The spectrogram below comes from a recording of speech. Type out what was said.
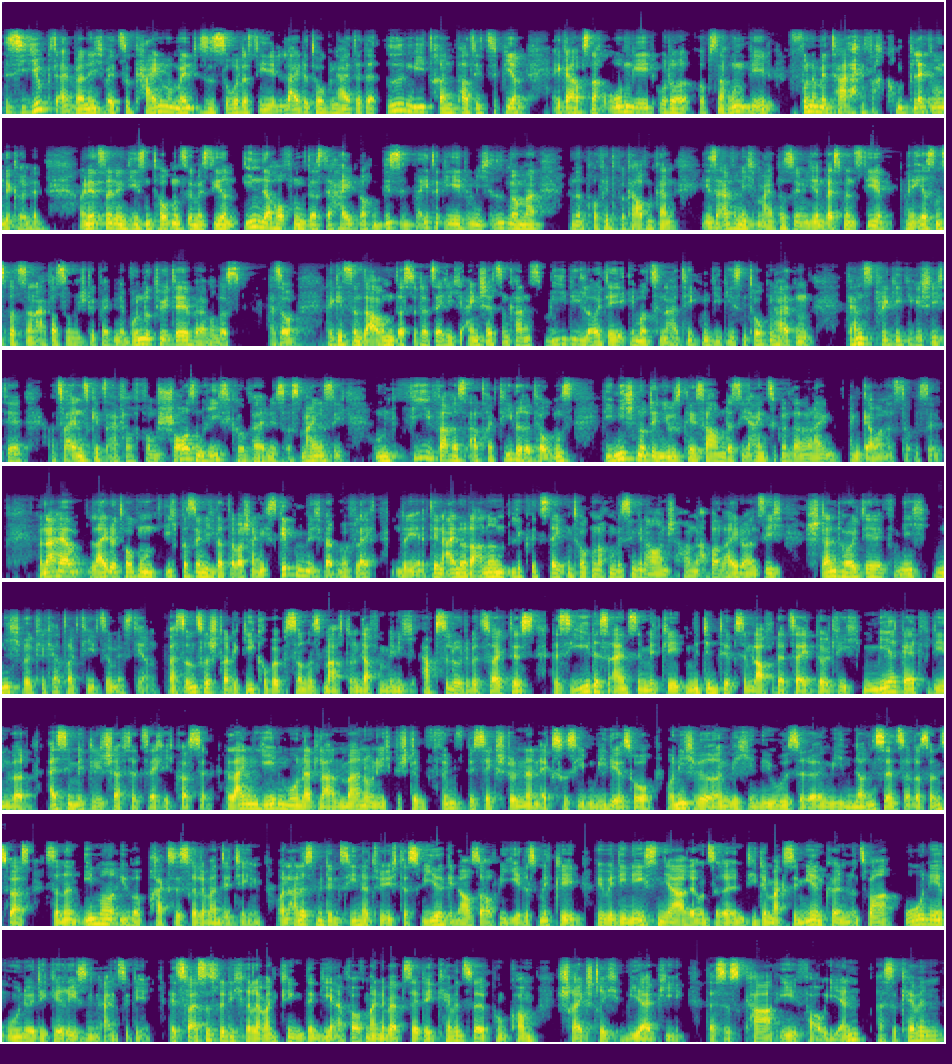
es juckt einfach nicht, weil zu keinem Moment ist es so, dass die Leiter-Token-Halter da irgendwie dran partizipieren. Egal, ob es nach oben geht oder ob es nach unten geht, fundamental einfach komplett unbegründet. Und jetzt dann in diesen Token zu investieren, in der Hoffnung, dass der Hype noch ein bisschen weitergeht und ich irgendwann mal einen Profit verkaufen kann, ist einfach nicht mein persönlicher Investmentstil. Erstens wird es dann einfach so ein Stück weit eine Wundertüte, weil man das Also da geht es dann darum, dass du tatsächlich einschätzen kannst, wie die Leute emotional ticken, die diesen Token halten. Ganz trickige Geschichte. Und zweitens geht es einfach vom Chancen-Risiko-Verhältnis aus meiner Sicht um ein Vielfaches attraktivere Tokens, die nicht nur den Use Case haben, dass sie einzig und allein ein Governance-Token sind. Von daher, Lido-Token, ich persönlich werde da wahrscheinlich skippen. Ich werde mir vielleicht den einen oder anderen Liquid-Staking-Token noch ein bisschen genauer anschauen. Aber Lido an sich stand heute für mich nicht wirklich attraktiv zu investieren. Was unsere Strategiegruppe besonders macht, und davon bin ich überzeugt ist, dass jedes einzelne Mitglied mit den Tipps im Laufe der Zeit deutlich mehr Geld verdienen wird, als die Mitgliedschaft tatsächlich kostet. Allein jeden Monat laden Manu und ich bestimmt fünf bis sechs Stunden an exklusiven Videos hoch und nicht über irgendwelche News oder irgendwie Nonsens oder sonst was, sondern immer über praxisrelevante Themen. Und alles mit dem Ziel natürlich, dass wir, genauso auch wie jedes Mitglied, über die nächsten Jahre unsere Rendite maximieren können und zwar ohne unnötige Risiken einzugehen. Jetzt falls es für dich relevant klingt, dann geh einfach auf meine Webseite kevinswell.com VIP. Das ist K-E-V-I-N, also Kevin,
